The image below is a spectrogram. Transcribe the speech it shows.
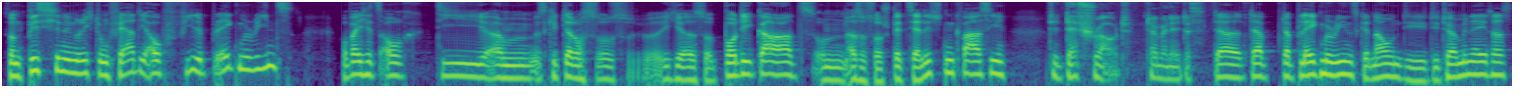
so ein bisschen in Richtung Ferdi auch viele Plague Marines. Wobei ich jetzt auch die, ähm, es gibt ja noch so, so, hier so Bodyguards und also so Spezialisten quasi. Die Death Shroud Terminators. Der, der, der Plague Marines, genau, und die, die Terminators.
